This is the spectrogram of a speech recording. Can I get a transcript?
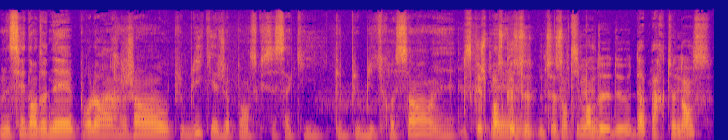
On essaie d'en donner pour leur argent au public et je pense que c'est ça qui, que le public ressent. Et, Parce que je pense que ce, ce sentiment de- de- d'appartenance,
